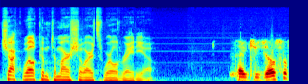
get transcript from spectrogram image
Chuck, welcome to Martial Arts World Radio. Thank you, Joseph.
